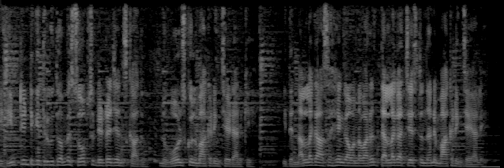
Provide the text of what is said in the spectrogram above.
ఇది ఇంటింటికి తిరుగుతూ అమ్మే సోప్స్ డిటర్జెంట్స్ కాదు. నువ్వు ఓల్డ్ స్కూల్ మార్కెటింగ్ చేయడానికి. ఇది నల్లగా అసహ్యంగా ఉన్నవారిని తెల్లగా చేస్తుందని మార్కెటింగ్ చేయాలి.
